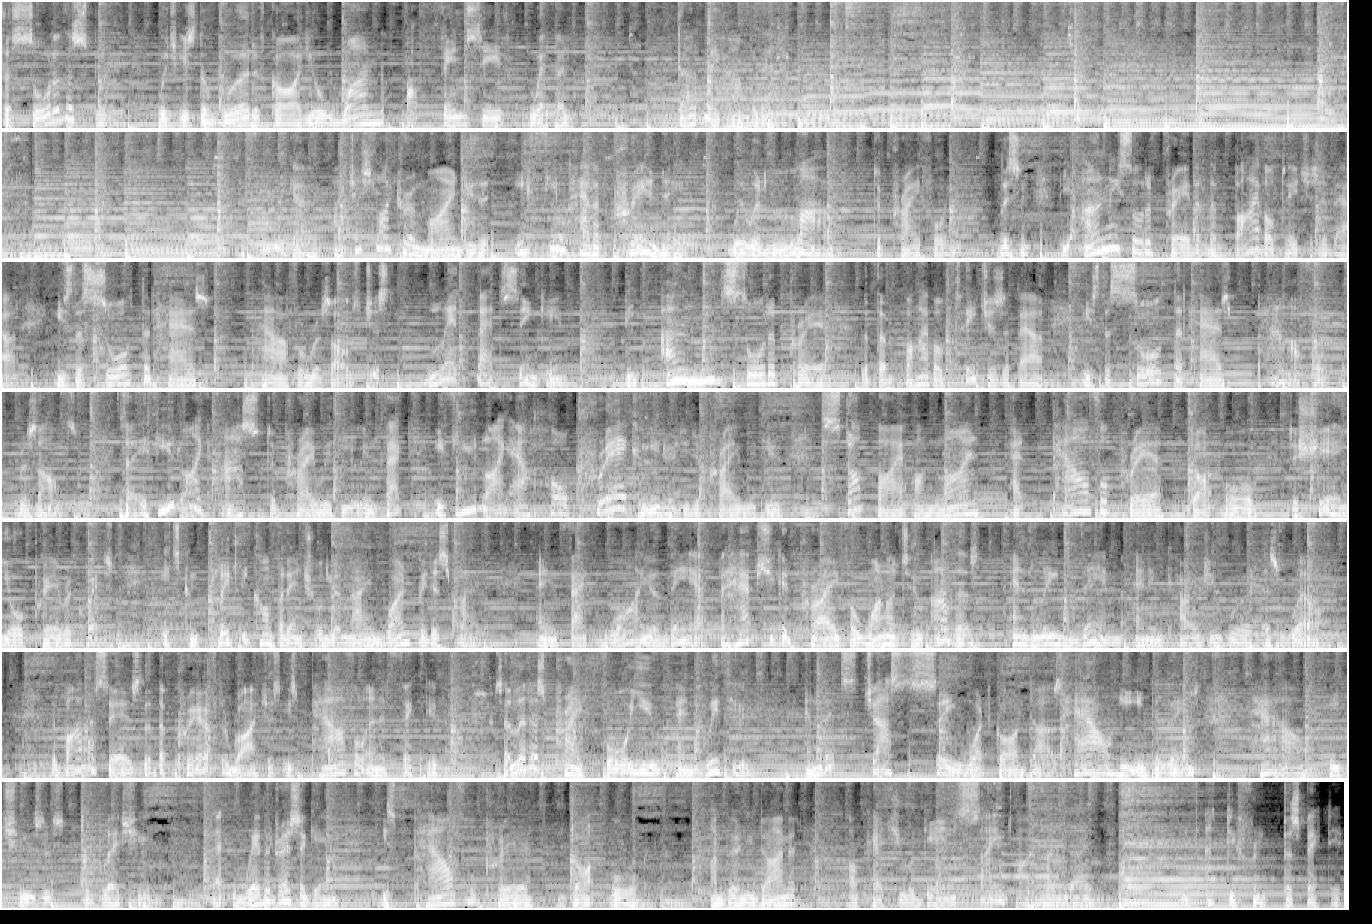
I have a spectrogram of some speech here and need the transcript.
The sword of the Spirit, which is the Word of God, your one offensive weapon. Don't leave home without it. Before we go, I'd just like to remind you that if you have a prayer need, we would love to pray for you. Listen, the only sort of prayer that the Bible teaches about is the sort that has powerful results. Just let that sink in. The only sort of prayer that the Bible teaches about is the sort that has powerful results. So if you'd like us to pray with you, in fact, if you'd like our whole prayer community to pray with you, stop by online at powerfulprayer.org to share your prayer request. It's completely confidential, your name won't be displayed. And in fact, while you're there, perhaps you could pray for one or two others and leave them an encouraging word as well. The Bible says that the prayer of the righteous is powerful and effective, So let us pray for you and with you, and let's just see what God does, how He intervenes, how He chooses to bless you. That web address again is powerfulprayer.org. I'm Berni Dymet. I'll catch you again, same time Monday, with a different perspective.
